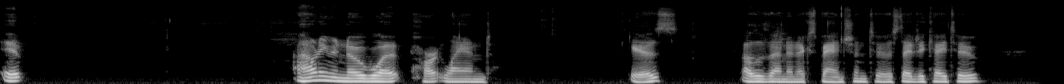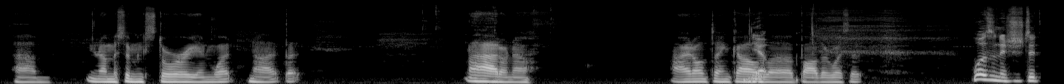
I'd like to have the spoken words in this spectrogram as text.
It. I don't even know what Heartland is, other than an expansion to State of Decay 2. Um, you know, I'm assuming story and whatnot, but I don't know. I don't think I'll Yep. uh, bother with it. Wasn't interested.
